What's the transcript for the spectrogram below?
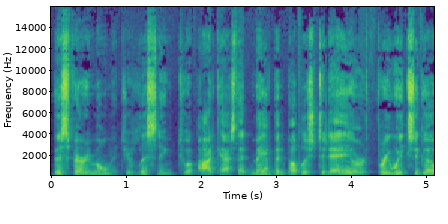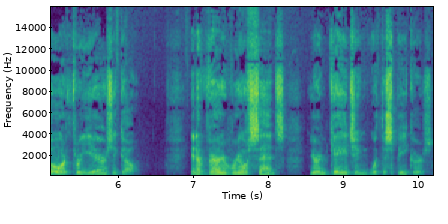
This very moment, you're listening to a podcast that may have been published today or three weeks ago or three years ago. In a very real sense, you're engaging with the speakers,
